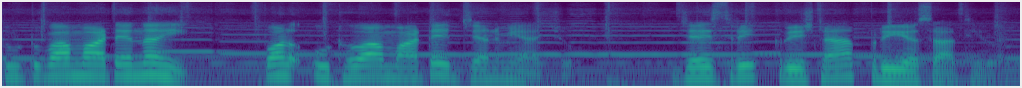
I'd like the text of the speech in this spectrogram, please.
તૂટવા માટે નહીં, પણ ઉઠવા માટે જન્મ્યા છો. જય શ્રી કૃષ્ણ, પ્રિય સાથીઓ.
